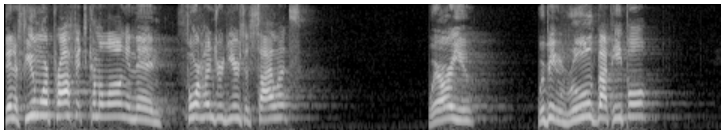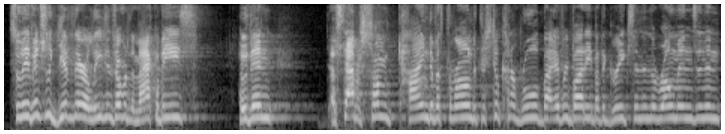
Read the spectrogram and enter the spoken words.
Then a few more prophets come along, and then 400 years of silence. Where are you? We're being ruled by people. So they eventually give their allegiance over to the Maccabees, who then establish some kind of a throne, but they're still kind of ruled by everybody, by the Greeks and then the Romans. And then,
